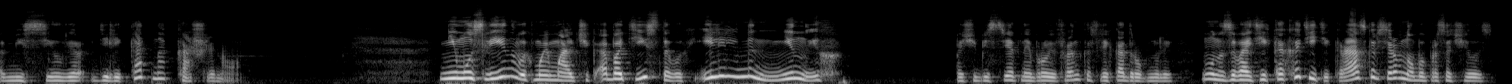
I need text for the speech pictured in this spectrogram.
Мисс Силвер деликатно кашлянула. «Не муслиновых, мой мальчик, а батистовых или льняных». Почти бесцветные брови Фрэнка слегка дрогнули. Ну, называйте их как хотите, краска все равно бы просочилась.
